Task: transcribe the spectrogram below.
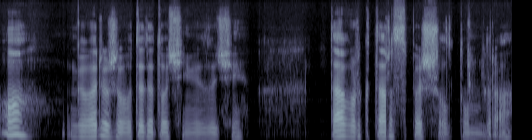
О, говорю же, вот этот очень везучий. Tower Ктар Special Tundra.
